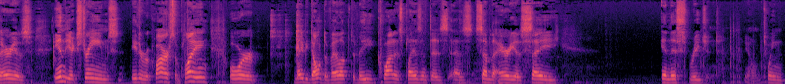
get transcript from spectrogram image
areas in the extremes either require some playing or maybe don't develop to be quite as pleasant as as some of the areas say in this region you know between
